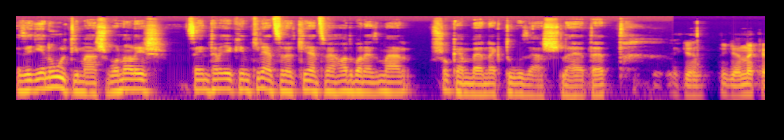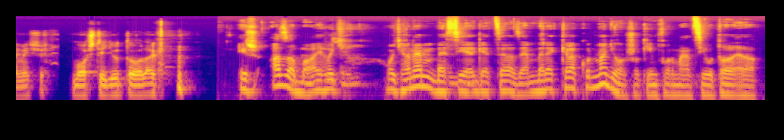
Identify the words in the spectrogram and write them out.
ez egy ilyen ultimás vonal, és szerintem egyébként 95-96-ban ez már sok embernek túlzás lehetett. Igen, igen, nekem is. Most így utólag. És az a baj, hogy hogyha nem beszélgetsz el az emberekkel, akkor nagyon sok információtól el,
